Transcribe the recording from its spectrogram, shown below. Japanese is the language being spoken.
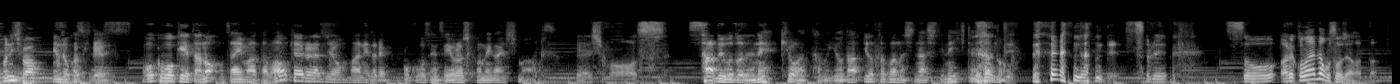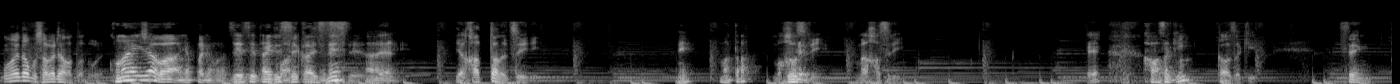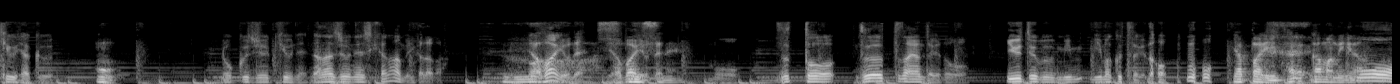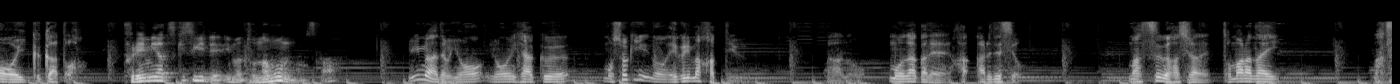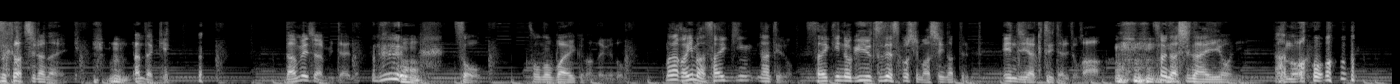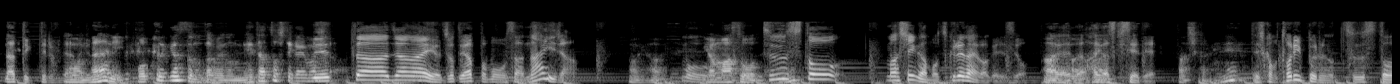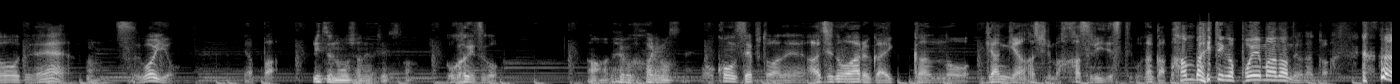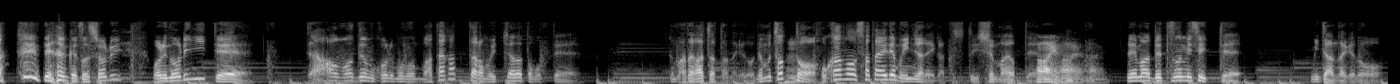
こんにちは、遠藤和樹です。大久保啓太の財務頭を鍛えるラジオ、マネトレ。大久保先生よろしくお願いします。お願いします。さあ、ということでね、今日は多分ヨタ、ヨタ話なしでね、いきたいなんと。なで？なんで？それ、そう、あれ、この間もそうじゃなかった？この間も喋れなかったんだ、俺。いこの間は、やっぱりほら、税制対抗あったんで税制改正でねはい。や、買ったんだよ、ついに。ね、また？マハスリー。マハスリー。川崎？川崎。1969うん。年、70年式かな、アメリカだから。うわやばいよねやばいよねね。もう、ずっと、ずーっと悩んだけど、YouTube 見見まくってたけど、もやっぱりた我慢できう、ない。もう行くかと。プレミアつきすぎて、今どんなもんなんですか？今でも4 400、もう初期のエグリマッハっていう、あの、もうなんかね、はあれですよ。まっすぐ走らない、止まらない、まっすぐ走らない。うん。なんだっけ？ダメじゃんみたいな。うんそう。そのバイクなんだけど。まあなんか今最近、なんていうの？最近の技術で少しマシになってるみたい。エンジン焼き付いたりとか、そういうのはしないように、あの、なってきてるみたいなもう。何？ポッドキャストのためのネタとして買いましネたタじゃないよ。ちょっとやっぱもうさ、ないじゃん。はいはい。もう、いや、まあそうね。ツーストマシンがもう作れないわけですよ。はいはいはい排ガス規制で。確かにね。で、しかもトリプルのツーストでね、うん。すごいよ。やっぱ、いつ納車の予定ですか？5ヶ月後。ああ、だいぶかかりますね。コンセプトはね、味のある外観のギャンギャン走るマッハ3ですって。なんか、販売店がポエマーなんだよ、なんか。で、なんかそう、書類、俺乗りに行って、ああ、もうでもこれもう、またがったらもう行っちゃうなと思って、またがっちゃったんだけど、でもちょっと他の車体でもいいんじゃないかってちょっと一瞬迷って。はいはいはい。で、まあ別の店行って見たんだけど、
